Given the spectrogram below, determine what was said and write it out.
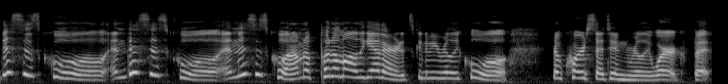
this is cool, and this is cool, and this is cool, and I'm going to put them all together, and it's going to be really cool. And of course, that didn't really work, but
